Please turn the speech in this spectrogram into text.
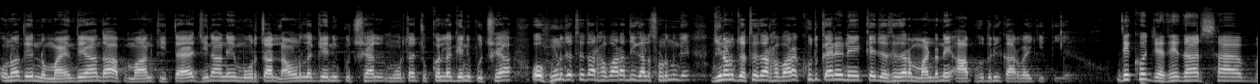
ਉਹਨਾਂ ਦੇ ਨੁਮਾਇੰਦਿਆਂ ਦਾ ਅਪਮਾਨ ਕੀਤਾ ਹੈ ਜਿਨ੍ਹਾਂ ਨੇ ਮੋਰਚਾ ਲਾਉਣ ਲੱਗੇ ਨਹੀਂ ਪੁੱਛਿਆ ਮੋਰਚਾ ਚੁੱਕਣ ਲੱਗੇ ਨਹੀਂ ਪੁੱਛਿਆ ਉਹ ਹੁਣ ਜਥੇਦਾਰ ਹਵਾਰਾ ਦੀ ਗੱਲ ਸੁਣਨਗੇ ਜਿਨ੍ਹਾਂ ਨੂੰ ਜਥੇਦਾਰ ਹਵਾਰਾ ਖੁਦ ਕਹਿ ਰਹੇ ਨੇ ਕਿ ਜਥੇਦਾਰ ਮੰਡ ਨੇ ਆਪ ਖੁਦਰੀ ਕਾਰਵਾਈ ਕੀਤੀ ਹੈ? ਦੇਖੋ ਜਥੇਦਾਰ ਸਾਹਿਬ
